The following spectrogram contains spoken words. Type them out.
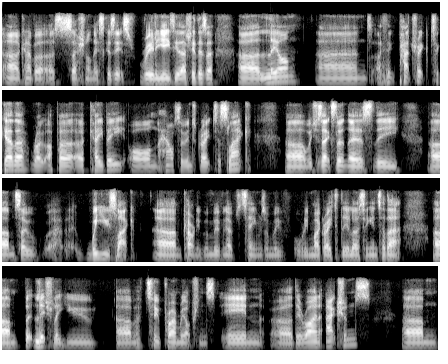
uh, can have a, a, session on this because it's really easy. Actually, there's a uh, Leon and I think Patrick together wrote up a, a KB on how to integrate to Slack, uh, which is excellent. There's the um, so uh, we use Slack um, currently, we're moving over to Teams, and we've already migrated the alerting into that. Um, but literally, you um, have two primary options in uh, the Orion Actions. Um,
